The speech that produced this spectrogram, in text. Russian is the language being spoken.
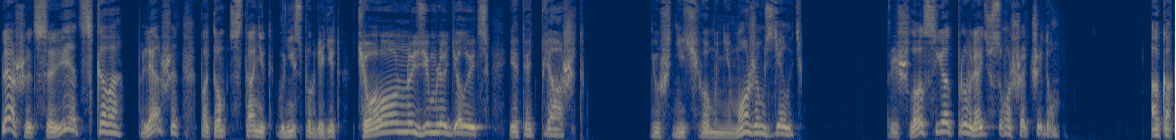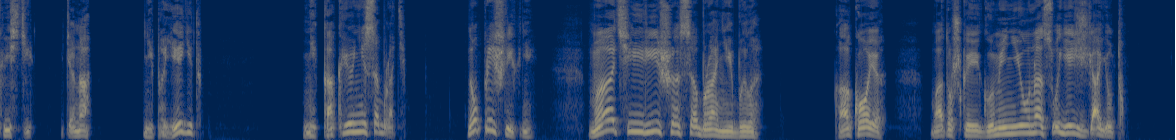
Пляшет советского, пляшет, потом станет вниз, поглядит, чего он на земле делается, и опять пляшет. И уж ничего мы не можем сделать. Пришлось ее отправлять в сумасшедший дом. А как вести? Ведь она не поедет. Никак ее не собрать. Ну, пришли к ней. Мать Ириша собрание было. Какое? Матушка и игуменьи у нас уезжают.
